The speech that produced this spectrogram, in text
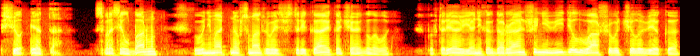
«Все это?» — спросил бармен — внимательно всматриваясь в старика и качая головой. «Повторяю, я никогда раньше не видел вашего человека».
